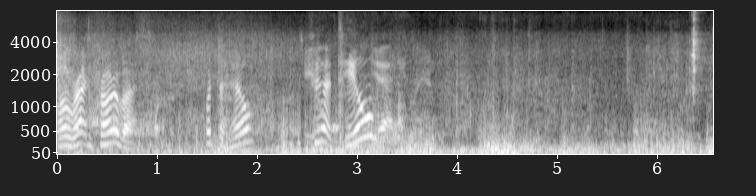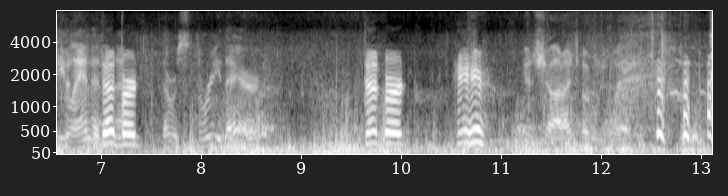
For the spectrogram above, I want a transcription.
Oh, right in front of us. What the hell? See that teal? Yeah, he landed. He landed. Dead that- bird. There was three there. Dead bird. Here. Good shot. I totally whipped.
